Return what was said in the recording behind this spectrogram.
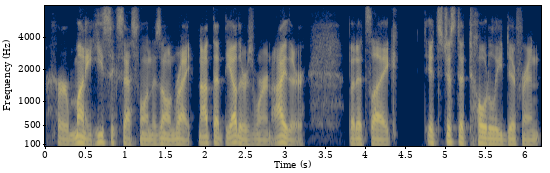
her money. He's successful in his own right. Not that the others weren't either, but it's like it's just a totally different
